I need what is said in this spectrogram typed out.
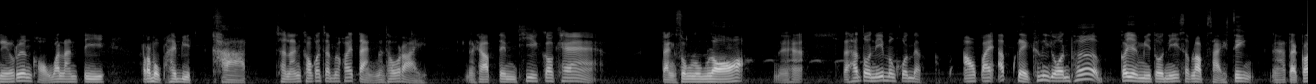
ในเรื่องของวารันตี ระบบไฮบริดขาด ฉะนั้นเขาก็จะไม่ค่อยแต่งกันเท่าไหร่นะครับเต็มที่ก็แค่แต่งทรงลงล้อนะฮะแต่ถ้าตัวนี้บางคนแบบ เอาไปอัปเกรดเครื่องยนต์เพิ่ม ก็ยังมีตัวนี้สำหรับสายซิ่งนะแต่ก็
